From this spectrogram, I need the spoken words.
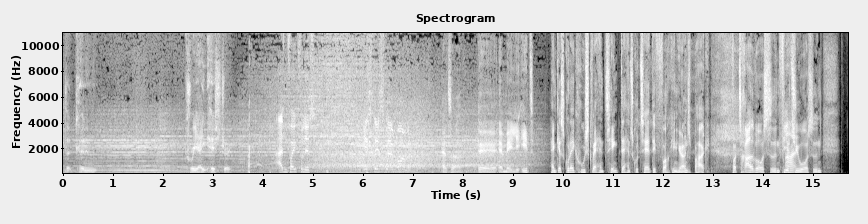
that can create history. Ej, den får ikke for lidt. Is this their moment? Altså, øh, Amalie 1. Han kan sgu da ikke huske, hvad han tænkte, da han skulle tage det fucking hjørnsbak for 30 år siden, 24 år siden.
